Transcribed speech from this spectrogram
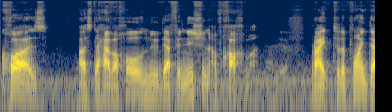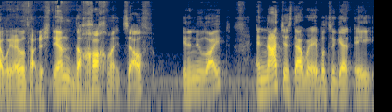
cause us to have a whole new definition of chachma. Right to the point that we're able to understand the chachma itself in a new light, and not just that, we're able to get a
